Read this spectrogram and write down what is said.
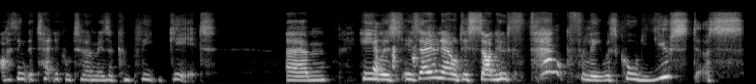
I think the technical term is a complete git. Um, he was his own eldest son, who thankfully was called Eustace,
